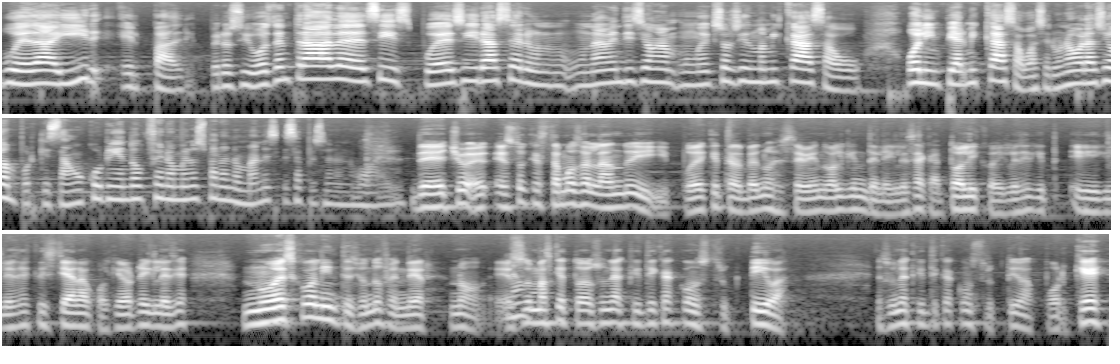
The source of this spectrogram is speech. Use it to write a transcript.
pueda ir el padre. Pero si vos de entrada le decís, puedes ir a hacer una bendición, un exorcismo a mi casa o, limpiar mi casa o hacer una oración porque están ocurriendo fenómenos paranormales, esa persona no va a ir. De hecho, e, esto que estamos hablando y puede que tal vez nos esté viendo alguien de la iglesia católica, iglesia, iglesia cristiana o cualquier otra iglesia, no es con la intención de ofender, no, eso más que todo es una crítica constructiva. Es una crítica constructiva. ¿Por qué?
